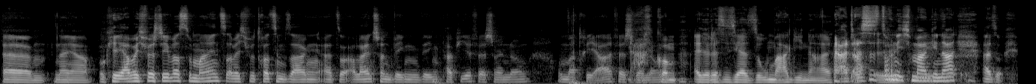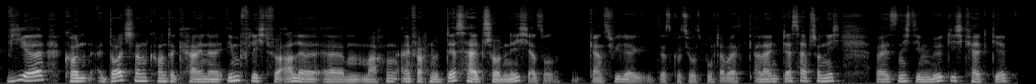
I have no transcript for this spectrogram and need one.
Ähm, naja, okay, aber ich verstehe, was du meinst, aber ich würde trotzdem sagen, also allein schon wegen, wegen Papierverschwendung und Materialverschwendung. Ach komm, also das ist ja so marginal. Ja, das, das ist doch nicht marginal. Also wir, kon Deutschland konnte keine Impfpflicht für alle ähm, machen, einfach nur deshalb schon nicht, also ganz viele Diskussionspunkte, aber allein deshalb schon nicht, weil es nicht die Möglichkeit gibt,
